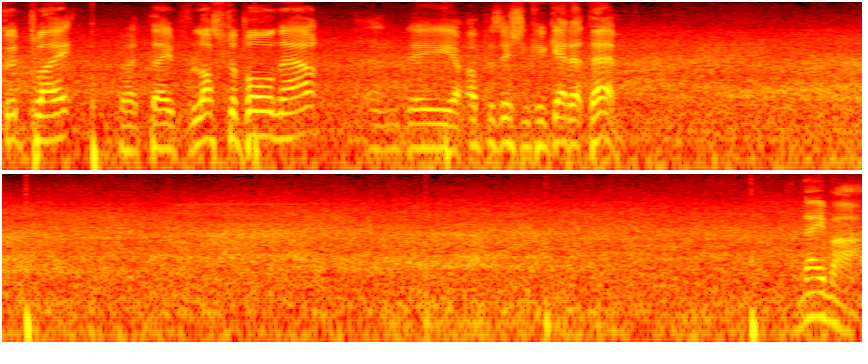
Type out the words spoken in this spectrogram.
Good play, but they've lost the ball now, and the opposition can get at them. Neymar.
